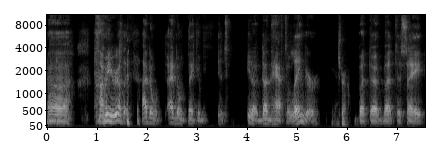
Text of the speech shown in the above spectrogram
uh, I mean, really, I don't. I don't think of it's. You know, it doesn't have to linger. Sure. But uh, but to say,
